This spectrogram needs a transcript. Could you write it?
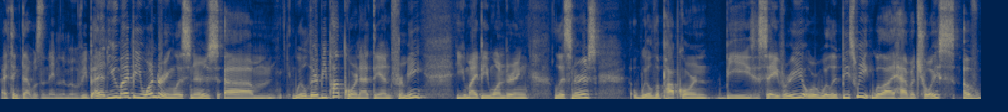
I think that was the name of the movie. But you might be wondering, listeners, um, will there be popcorn at the end for me? You might be wondering, listeners, will the popcorn be savory or will it be sweet? Will I have a choice of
